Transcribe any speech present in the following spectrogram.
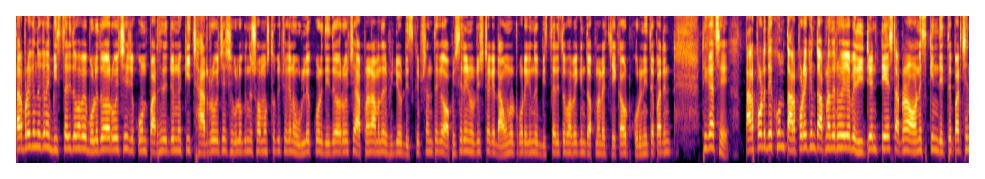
তারপরে কিন্তু এখানে বিস্তারিতভাবে বলে দেওয়া রয়েছে যে, কোন প্রার্থীদের জন্য কী ছাড় রয়েছে সেগুলো কিন্তু সমস্ত কিছু এখানে উল্লেখ করে দিয়ে দেওয়া রয়েছে। আপনারা আমাদের ভিডিও ডিসক্রিপশন থেকে অফিসিয়ালি নোটিশটাকে ডাউনলোড করে কিন্তু বিস্তারিতভাবে কিন্তু আপনারা চেক আউট করে নিতে পারেন, ঠিক আছে? তারপরে দেখুন, তারপরে কিন্তু আপনাদের হয়ে যাবে রিটেন টেস্ট আপনারা অন স্ক্রিন দেখতে পাচ্ছেন।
